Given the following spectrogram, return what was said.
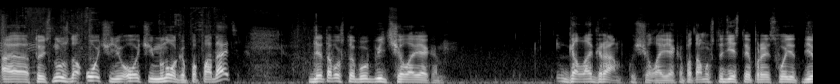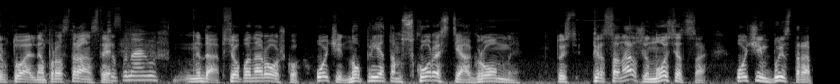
а, то есть нужно очень-очень много попадать для того, чтобы убить человека голограммку человека, потому что действие происходит в виртуальном пространстве. Все понарошку. Да, все понарошку. Очень, но при этом скорости огромные. То есть персонажи носятся очень быстро,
